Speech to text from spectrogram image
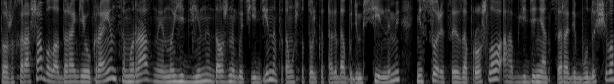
тоже хороша была. Дорогие украинцы, мы разные, но едины, должны быть едины, потому что только тогда будем сильными, не ссориться из-за прошлого, а объединяться ради будущего.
